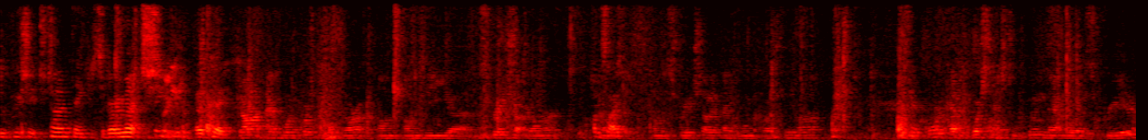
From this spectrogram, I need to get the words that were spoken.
Do appreciate your time, thank you so very much. Thank you. Okay, Your I have one question, Your Honor, on, on the uh, screenshot, Your Honor. I'm sorry? On the screenshot, I have one question, Your Honor. Does the court have a question as to when that was created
